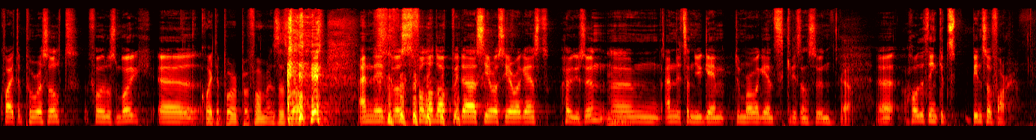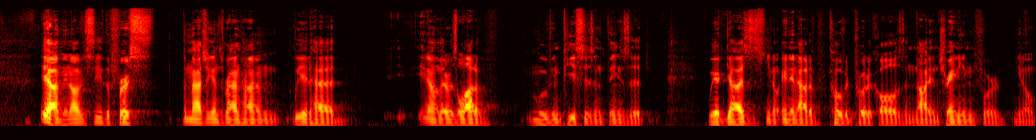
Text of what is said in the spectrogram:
quite a poor result for Rosenborg. Uh, Quite a poor performance as well. and it was followed up with a 0-0 against Haugesund. Mhm. Um, and it's a new game tomorrow against Kristiansund. Yeah. Uh, how do you think it's been so far? Yeah, I mean, obviously the first the match against Ranheim, we had had, you know, there was a lot of moving pieces and things that we had guys, you know, in and out of COVID protocols and not in training for you know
